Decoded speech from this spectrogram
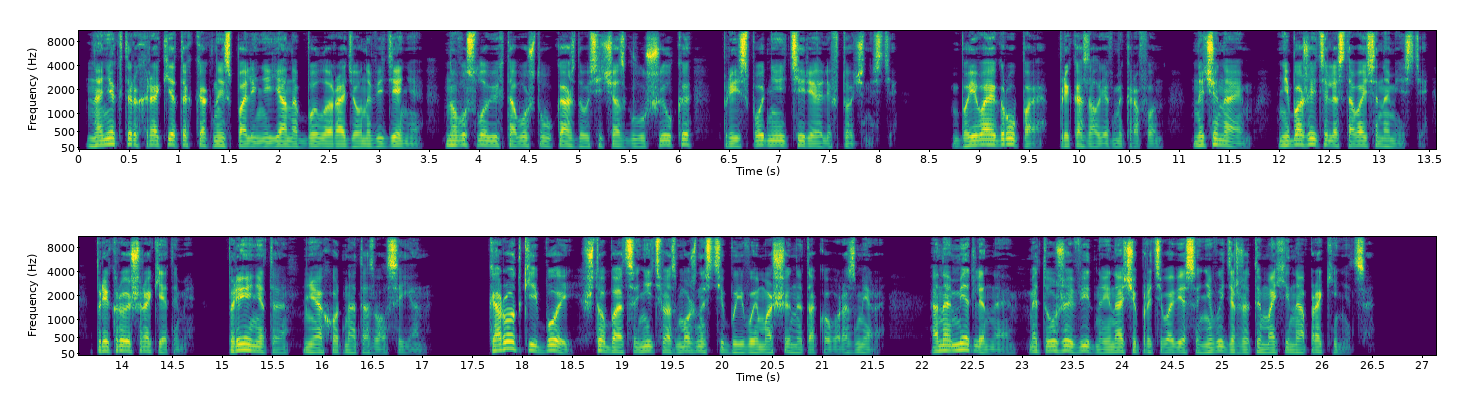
На некоторых ракетах, как на Исполине Яна, было радионаведение, но в условиях того, что у каждого сейчас глушилка, преисподние теряли в точности. «Боевая группа», — приказал я в микрофон, — «начинаем. Небожитель, оставайся на месте. Прикроешь ракетами». «Принято», — неохотно отозвался Ян. Короткий бой, чтобы оценить возможности боевой машины такого размера. Она медленная, это уже видно, иначе противовеса не выдержит и махина опрокинется.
